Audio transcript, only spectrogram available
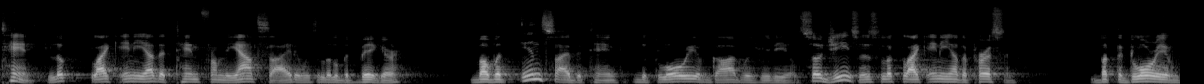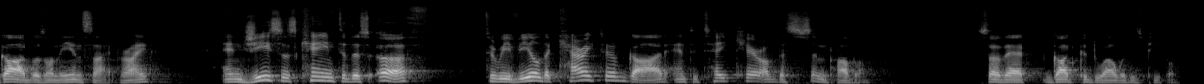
tent looked like any other tent from the outside, it was a little bit bigger. But with inside the tent, the glory of God was revealed. So Jesus looked like any other person, but the glory of God was on the inside, right? And Jesus came to this earth to reveal the character of God and to take care of the sin problem so that God could dwell with his people.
